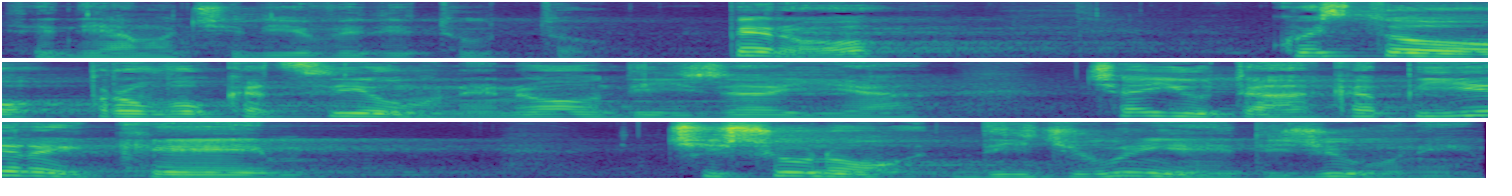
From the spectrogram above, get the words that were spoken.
Intendiamoci, Dio vede tutto. Però questa provocazione no, di Isaia ci aiuta a capire che ci sono digiuni e digiuni,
